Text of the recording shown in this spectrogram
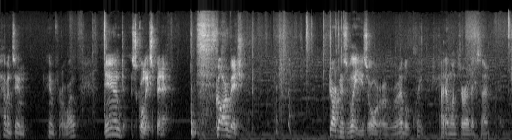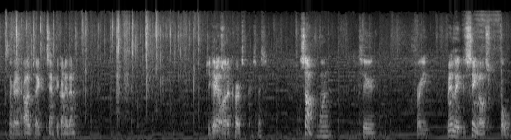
haven't seen him for a while. And Scolipede. Garbage. Darkness Ablaze or Rebel Clash. I don't want the rabbit, so. Okay, I'll take Tempikani then. Did you get Yes. a lot of cards for Christmas? Some. One, two, three, Mainly the singles four.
